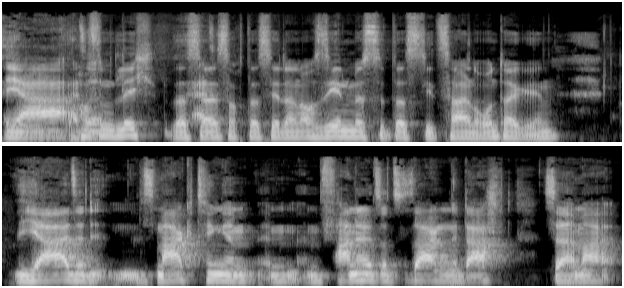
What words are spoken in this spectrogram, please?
Ja, also, hoffentlich. Das also, heißt auch, dass ihr dann auch sehen müsstet, dass die Zahlen runtergehen. Ja, also das Marketing im, im, im Funnel sozusagen gedacht, ist ja immer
